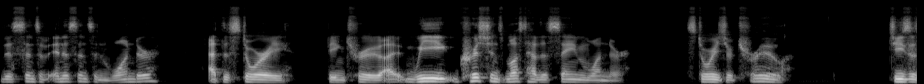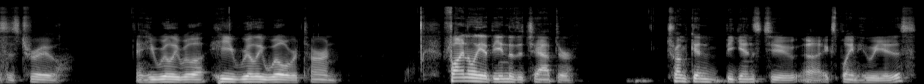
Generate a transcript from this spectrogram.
this sense of innocence and wonder at the story being true. I, we Christians must have the same wonder. Stories are true. Jesus is true and he really will he really will return. Finally, at the end of the chapter, Trumpkin begins to uh, explain who he is.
